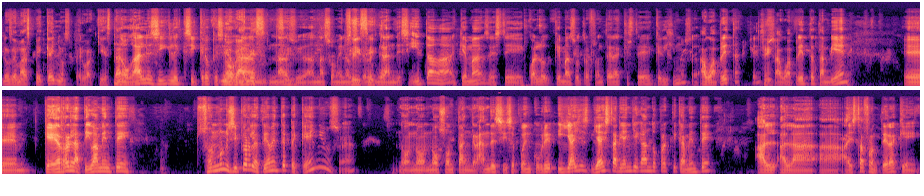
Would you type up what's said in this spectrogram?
los demás pequeños, pero aquí están. Nogales, sí, sí creo que sea Nogales, una, ciudad más o menos grandecita, ¿va? ¿Qué más? Este, ¿cuál, ¿Qué más otra frontera que esté, que dijimos? Agua Prieta, pues Agua Prieta también, eh, que es relativamente, son municipios relativamente pequeños, ¿verdad? No, no, no son tan grandes, sí se pueden cubrir y ya, ya estarían llegando prácticamente a, la, a esta frontera que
